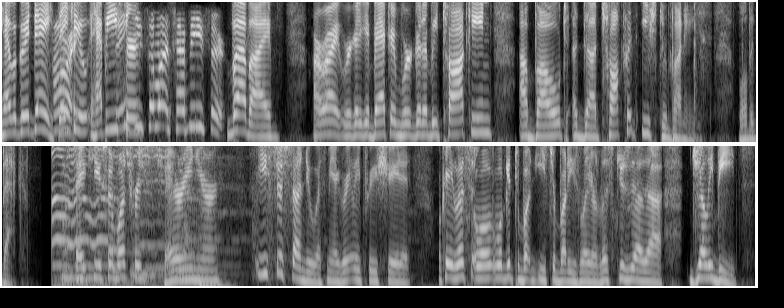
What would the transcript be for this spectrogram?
Have a good day. All Thank right. you. Happy Easter. Thank you so much. Happy Easter. Bye bye. All right, we're going to get back and we're going to be talking about the chocolate Easter bunnies. We'll be back. Thank you so much for sharing your Easter Sunday with me. I greatly appreciate it. Okay, let's we'll, we'll get to Easter bunnies later. Let's do the, the jelly beans.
